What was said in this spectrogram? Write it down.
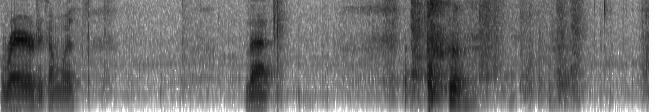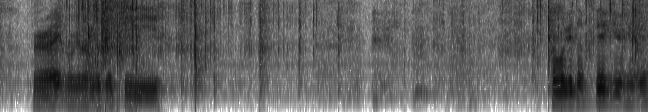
rare to come with. That. Alright, we're going to look at the... look at the figure here.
